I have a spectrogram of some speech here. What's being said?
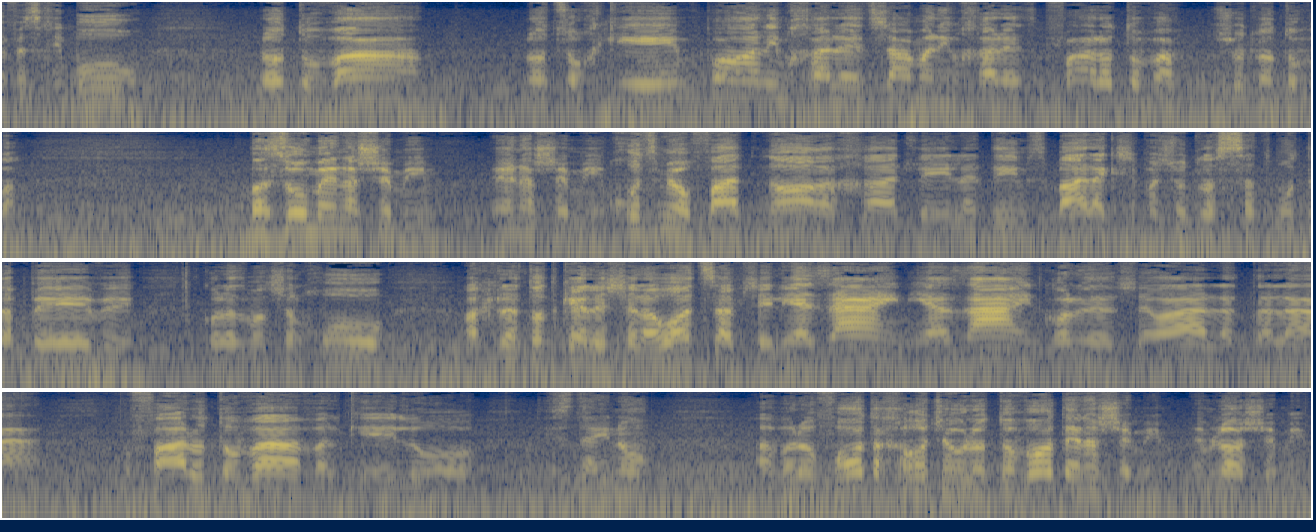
אפס חיבור, לא טובה, לא צוחקים, פה אני מחלץ, שם אני מחלץ. הופעה לא טובה, פשוט לא טובה. בזום אין אשמים, אין אשמים. חוץ מהופעת נוער אחת לילדים זבאלק שפשוט לא סתמו את הפה וכל הזמן שלחו הקלטות כאלה של הוואטסאפ של יא זין, יא זין, כל מיני שוואלה, טלה, הופעה לא טובה, אבל כאילו, תזדיינו. אבל הופעות אחרות שהיו לא טובות, אין אשמים, הם לא אשמים.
